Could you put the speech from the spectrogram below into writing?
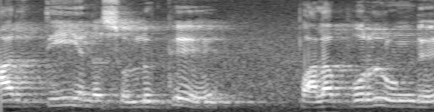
ஆர்த்தி என்ற சொல்லுக்கு பல பொருள் உண்டு.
